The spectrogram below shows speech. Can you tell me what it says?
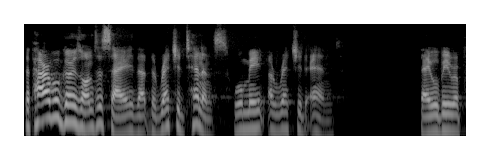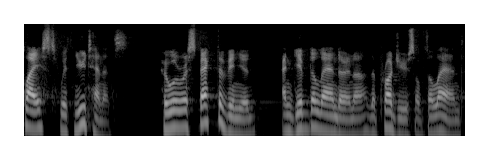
The parable goes on to say that the wretched tenants will meet a wretched end. They will be replaced with new tenants who will respect the vineyard and give the landowner the produce of the land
